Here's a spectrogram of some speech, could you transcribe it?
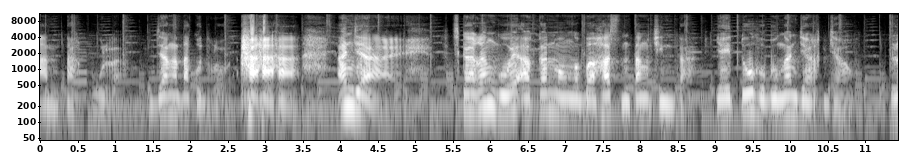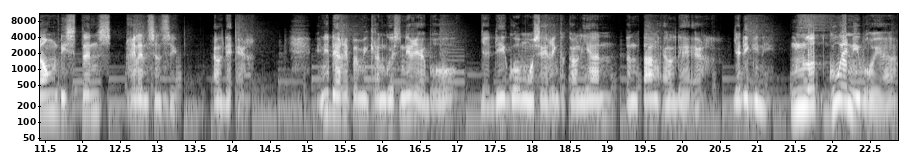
antar pulang. Jangan takut, Bro. Hahaha. Anjay. Sekarang gue akan mau ngebahas tentang cinta, yaitu hubungan jarak jauh. Long distance relationship LDR. Ini dari pemikiran gue sendiri ya, Bro. Jadi gue mau sharing ke kalian tentang LDR. Jadi gini, menurut gue nih, Bro ya,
